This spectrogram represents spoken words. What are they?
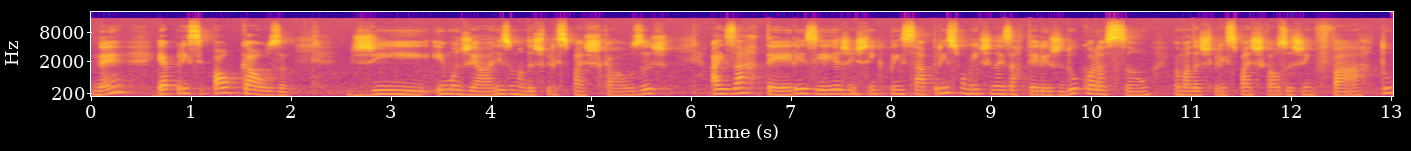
né, é a principal causa de hemodiálise, uma das principais causas. As artérias, e aí a gente tem que pensar principalmente nas artérias do coração, é uma das principais causas de infarto,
